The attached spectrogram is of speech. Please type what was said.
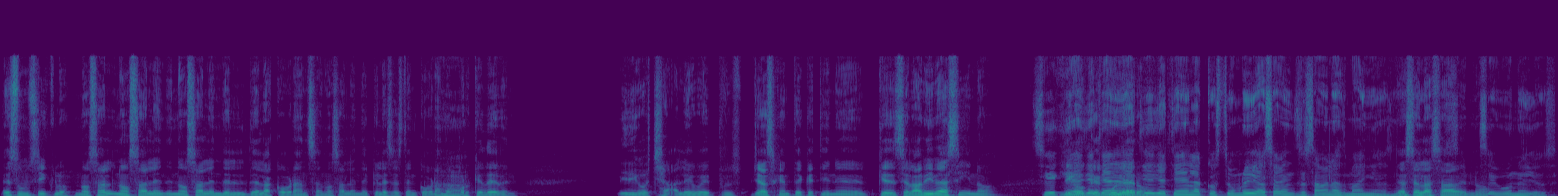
Es un ciclo. No, sal, no salen, no salen de la cobranza, no salen de que les estén cobrando porque deben. Y digo, chale, güey, pues ya es gente que tiene, que se la vive así, ¿no? Sí, que, ya, tienen, ya, tienen, la costumbre y ya saben, se saben las mañas, Ya se la saben, ¿no? Según ellos.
